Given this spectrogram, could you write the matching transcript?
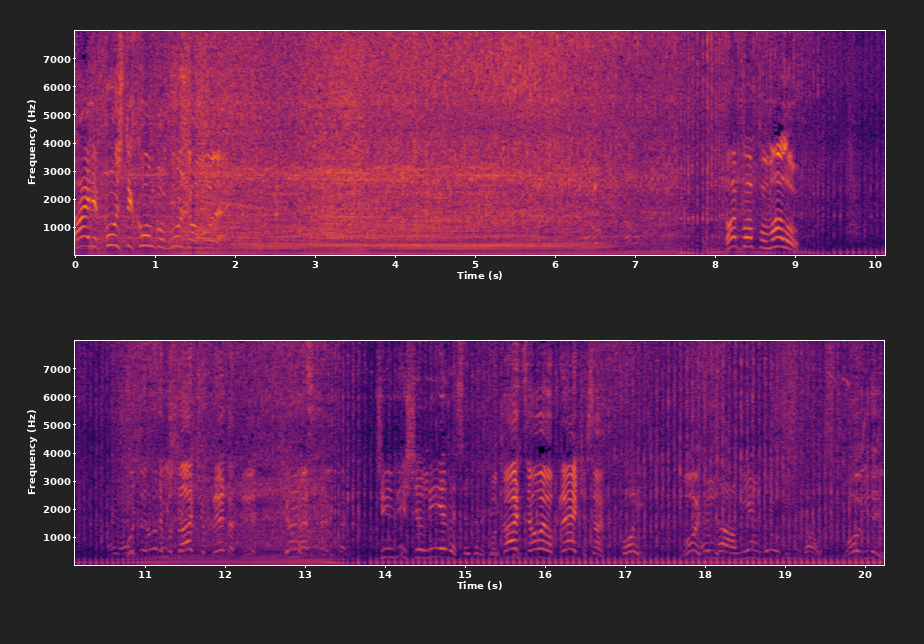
Ajde, pusti kumpu, gužva bude. Hop, hop, pomalo. Može se potač okretati, je. Čim više lijeve se drži. Potač se ovaj okreće sad. Koji? Ovaj E tu, da, ali nijedan drugi, nažalost. ovi ideju.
